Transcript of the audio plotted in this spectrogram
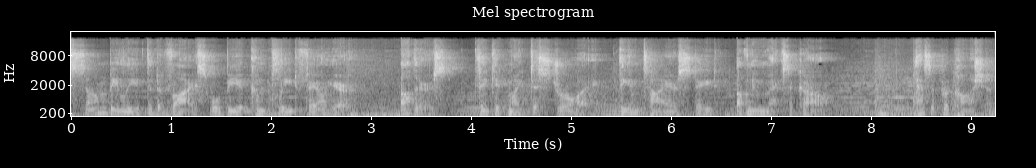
Some believe the device will be a complete failure. Others think it might destroy the entire state of New Mexico. As a precaution,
